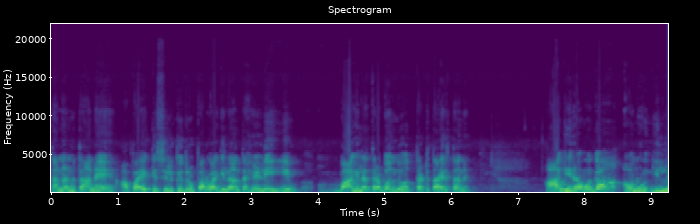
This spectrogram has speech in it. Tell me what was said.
ತನ್ನನ್ನು ತಾನೇ ಅಪಾಯಕ್ಕೆ ಸಿಲುಕಿದ್ರೂ ಪರವಾಗಿಲ್ಲ ಅಂತ ಹೇಳಿ ಈ ಬಾಗಿಲ ಹತ್ರ ಬಂದು ತಟ್ತಾ ಇರ್ತಾನೆ. ಆಗಿರೋವಾಗ ಅವನು ಇಲ್ಲ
